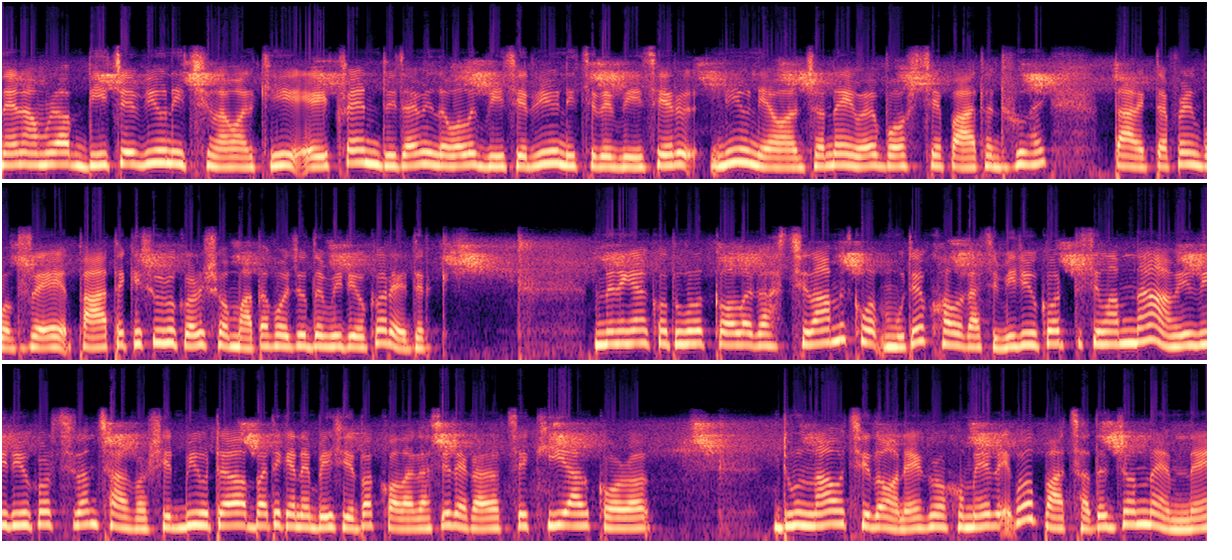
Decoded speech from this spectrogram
দেন আমরা বিচের ভিউ নিচ্ছিলাম আর কি। এই ফ্রেন্ড দুইটা মিলে বলে বিচের ভিউ নিচ্ছিল বিচের ভিউ নেওয়ার জন্য এবার বসছে, পাটা ঢুকাই তার একটা ফ্রেন্ড বলতেছে পা থেকে শুরু করে সব মাথা পর্যন্ত ভিডিও করে এদেরকে। মেনিকা কতগুলো কলা গাছ ছিল? আমি মোটেও কলা গাছে ভিডিও করতেছিলাম না। আমি ভিডিও করছিলাম চারপাশের ভিউটা বাট এখানে বেশিরভাগ কলা গাছে দেখা যাচ্ছে কি আর করার দুলনাও ছিল অনেক রকমের এবং বাচ্চাদের জন্য এমনি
